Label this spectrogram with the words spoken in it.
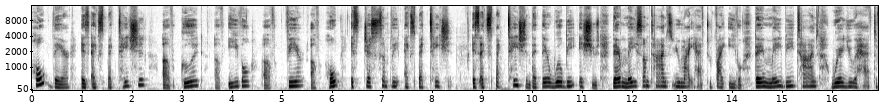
Hope there is expectation of good, of evil, of fear, of hope. It's just simply expectation. It's expectation that there will be issues. There may sometimes you might have to fight evil. There may be times where you have to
